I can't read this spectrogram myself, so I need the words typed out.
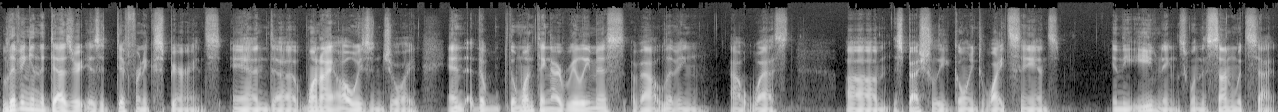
Living in the desert is a different experience and uh, one I always enjoyed. And the, the one thing I really miss about living out west, um, especially going to White Sands, in the evenings when the sun would set,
